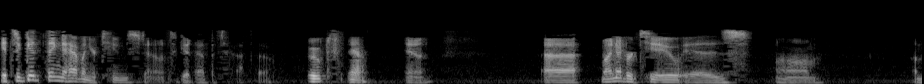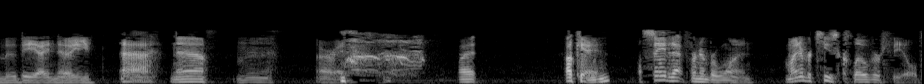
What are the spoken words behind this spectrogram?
It's a good thing to have on your tombstone. It's a good epitaph, though. Oops. Yeah. Yeah. Uh, my number two is um, a movie I know you. Ah, no. Mm, all right. what? Okay, I'll save that for number one. My number two is Cloverfield.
